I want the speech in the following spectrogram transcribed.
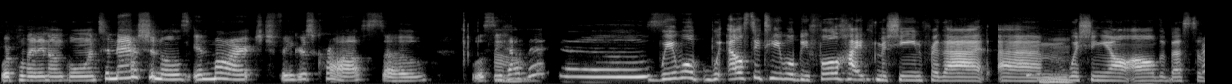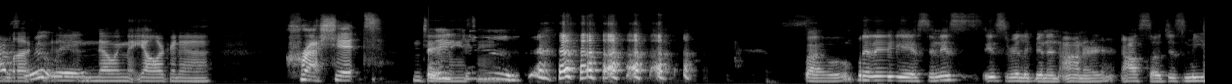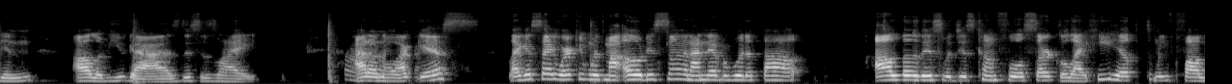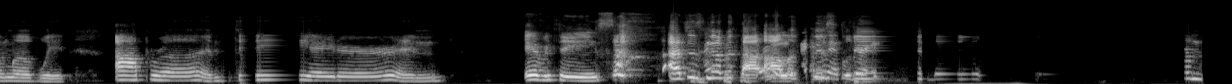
we're planning on going to nationals in March. Fingers crossed. So we'll see um, how that goes. We will. LCT will be full hype machine for that. Um, mm-hmm. Wishing y'all all the best of luck. Absolutely. luck, knowing that y'all are gonna crush it do Thank amazing. so, but yes, and it's it's really been an honor. Also, just meeting all of you guys. This is like, I don't know. I guess, like I say, working with my oldest son, I never would have thought all of this would just come full circle. Like he helped me fall in love with opera and theater and everything. So I just never thought all of this would from.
